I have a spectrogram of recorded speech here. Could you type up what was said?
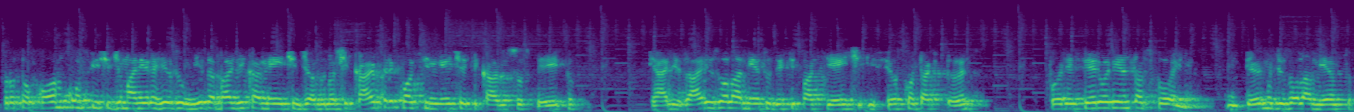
O protocolo consiste de maneira resumida basicamente em diagnosticar precocemente esse caso suspeito, realizar isolamento desse paciente e seus contactantes, fornecer orientações em termos de isolamento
